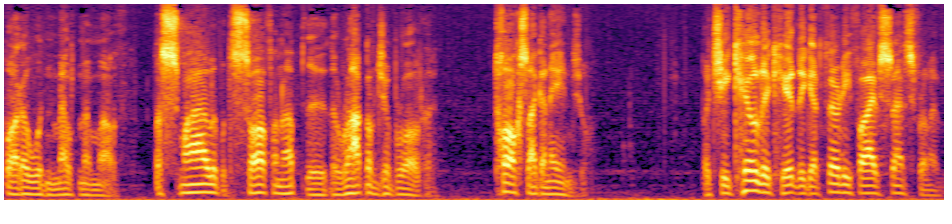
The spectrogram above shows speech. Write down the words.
Butter wouldn't melt in her mouth. A smile that would soften up the, the rock of Gibraltar. Talks like an angel. But she killed a kid to get 35 cents from him.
